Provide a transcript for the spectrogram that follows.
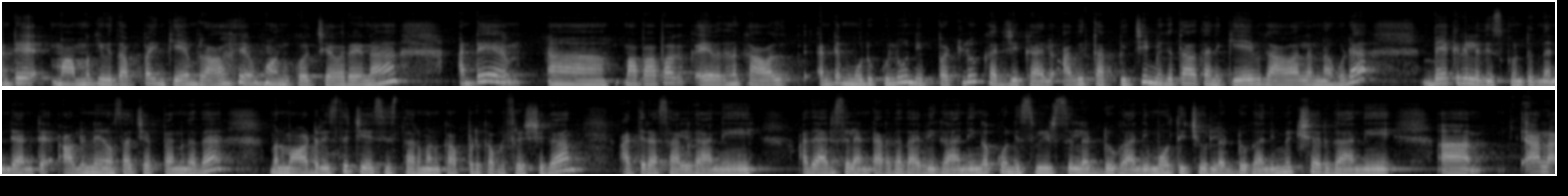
అంటే మా అమ్మకి ఇవి తప్ప ఇంకేం రావేమో అనుకోవచ్చు ఎవరైనా. అంటే మా పాప ఏదైనా కావాలి అంటే మురుకులు నిప్పట్లు కజ్జికాయలు అవి తప్పించి మిగతా తనకి ఏవి కావాలన్నా కూడా బేకరీలో తీసుకుంటుందండి. అంటే ఆల్రెడీ నేను ఒకసారి చెప్పాను కదా మనం ఆర్డర్ ఇస్తే చేసి ఇస్తారు మనకు అప్పటికప్పుడు ఫ్రెష్గా. అతిరసాలు కానీ అది అరిసెలు అంటారు కదా అవి కానీ ఇంకా కొన్ని స్వీట్స్ లడ్డు కానీ మోతిచూర్ లడ్డు కానీ మిక్చర్ కానీ అలా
